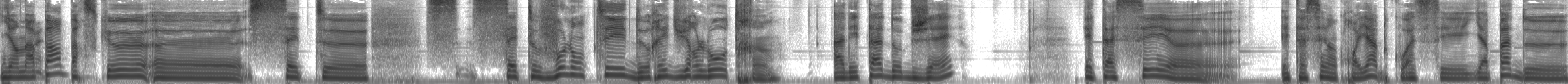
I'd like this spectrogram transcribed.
Il n'y en a pas parce que cette cette volonté de réduire l'autre à l'état d'objet est assez euh, est assez incroyable quoi. C'est il n'y a pas de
